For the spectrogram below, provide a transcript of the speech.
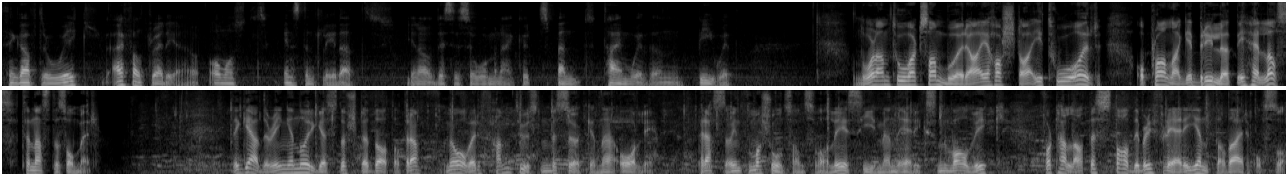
I think after a week, I felt ready uh, almost instantly that, you know, this is a woman I could spend time with and be with. Nå har de to vært samboere i Harstad i to år, og planlegger bryllup i Hellas til neste sommer. The Gathering er Norges største datatreff, med over 5000 besøkende årlig. Presse- og informasjonsansvarlig Simen Eriksen Valvik forteller at det stadig blir flere jenter der også.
